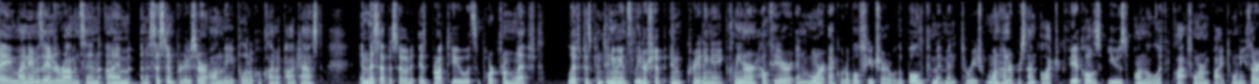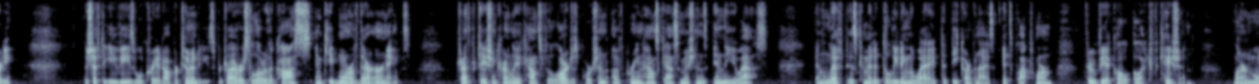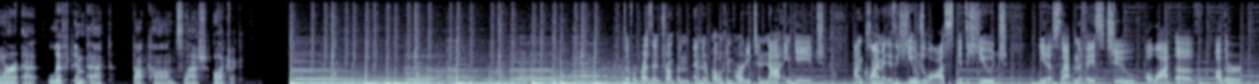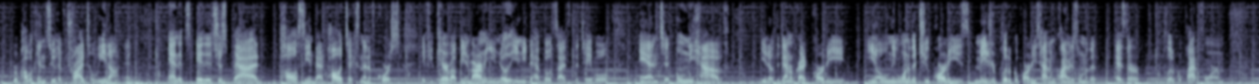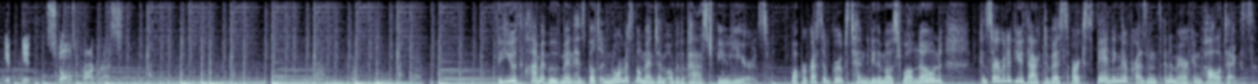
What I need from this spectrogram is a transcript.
Hey, my name is Andrew Robinson. I'm an assistant producer on the Political Climate Podcast, and this episode is brought to you with support from Lyft. Lyft is continuing its leadership in creating a cleaner, healthier, and more equitable future with a bold commitment to reach 100% electric vehicles used on the Lyft platform by 2030. The shift to EVs will create opportunities for drivers to lower their costs and keep more of their earnings. Transportation currently accounts for the largest portion of greenhouse gas emissions in the US, and Lyft is committed to leading the way to decarbonize its platform through vehicle electrification. Learn more at lyftimpact.com/electric. So for President Trump and, and the Republican Party to not engage on climate is a huge loss. It's a huge you know, slap in the face to a lot of other Republicans who have tried to lead on it. And it's it, it's just bad policy and bad politics. And then, of course, if you care about the environment, you know that you need to have both sides of the table, and to only have, you know, the Democratic Party, you know, only one of the two parties, major political parties, having climate as one of the as their political platform, it it stalls progress. The youth climate movement has built enormous momentum over the past few years. While progressive groups tend to be the most well known, conservative youth activists are expanding their presence in American politics.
